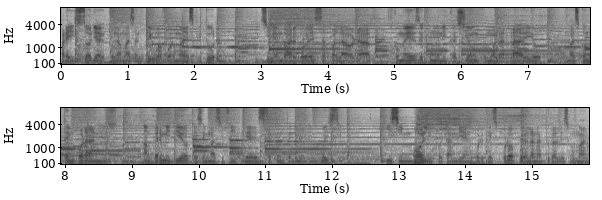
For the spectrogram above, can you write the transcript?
prehistoria que en la más antigua forma de escritura. Sin embargo, esta palabra, con medios de comunicación como la radio más contemporáneos, han permitido que se masifique este contenido lingüístico y simbólico también, porque es propio de la naturaleza humana.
